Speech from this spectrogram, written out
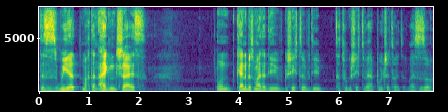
das ist weird, mach deinen eigenen Scheiß. Und Cannabis meint halt die Geschichte, die Tattoo-Geschichte wäre halt Bullshit heute, weißt du so.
